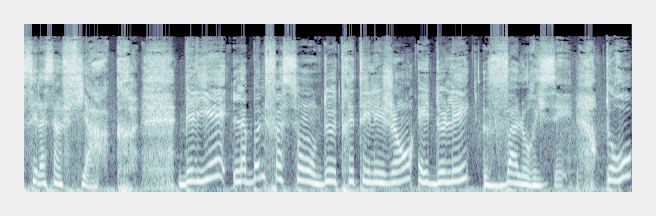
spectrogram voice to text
c'est la Saint-Fiacre. Bélier, la bonne façon de traiter les gens est de les valoriser. Taureau,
